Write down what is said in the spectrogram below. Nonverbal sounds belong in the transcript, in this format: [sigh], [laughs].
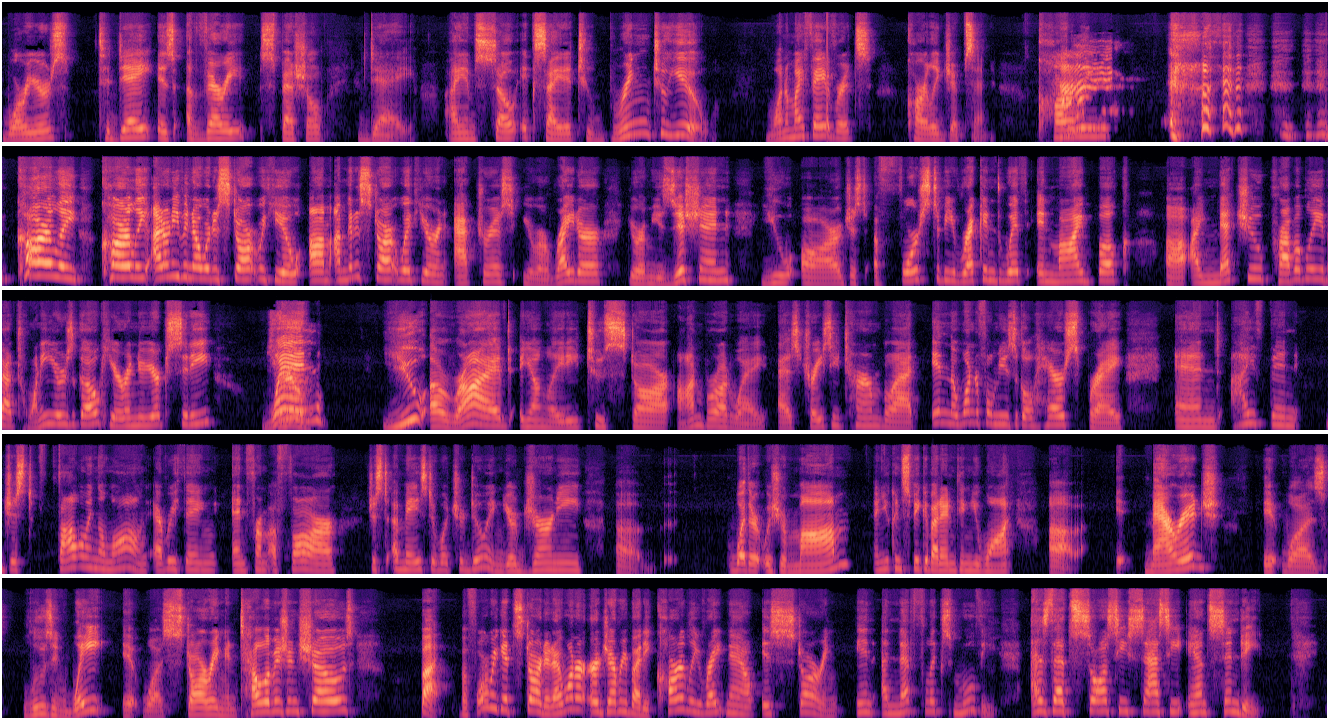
Warriors, today is a very special day. I am so excited to bring to you one of my favorites, Carly Jibson. Carly. [laughs] Carly, Carly, I don't even know where to start with you. Um, I'm going to start with you're an actress, you're a writer, you're a musician, you are just a force to be reckoned with in my book. Uh, I met you probably about 20 years ago here in New York City True. when you arrived, young lady, to star on Broadway as Tracy Turnblad in the wonderful musical Hairspray. And I've been just following along everything and from afar, just amazed at what you're doing, your journey, uh, whether it was your mom, and you can speak about anything you want, uh, it, marriage, it was losing weight, it was starring in television shows. But before we get started, I want to urge everybody Carly right now is starring in a Netflix movie as that saucy, sassy Aunt Cindy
